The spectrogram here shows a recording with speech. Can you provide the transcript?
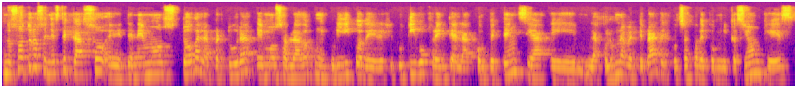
Nosotros en este caso eh, tenemos toda la apertura, hemos hablado con el jurídico del Ejecutivo frente a la competencia, eh, la columna vertebral del Consejo de Comunicación, que es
